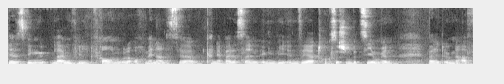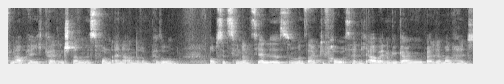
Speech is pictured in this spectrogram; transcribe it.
Ja, deswegen bleiben viele Frauen oder auch Männer, das ja, kann ja beides sein, irgendwie in sehr toxischen Beziehungen, weil halt irgendeine Art von Abhängigkeit entstanden ist von einer anderen Person. Ob es jetzt finanziell ist und man sagt, die Frau ist halt nicht arbeiten gegangen, weil der Mann halt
